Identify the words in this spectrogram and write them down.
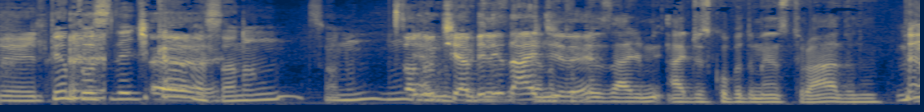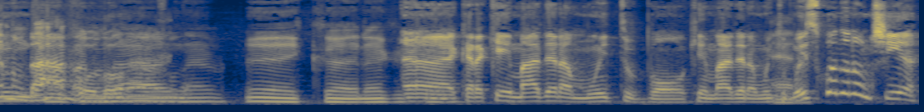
É, Ele tentou se dedicar, mas só não. Só não, não, Só não tinha podia- habilidade, não né? podia usar a desculpa do menstruado, né? Não, não não dava, dava, não dava, não dava. Ai, caraca. Ah, cara, queimada era muito bom. Queimada era muito Era. bom. Isso quando não tinha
